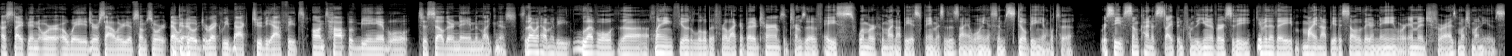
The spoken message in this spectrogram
a stipend or a wage or a salary of some sort that would go directly back to the athletes on top of being able to sell their name and likeness. So that would help maybe level the playing field a little bit, for lack of better terms, in terms of a swimmer who might not be as famous as a Zion Williamson still being able to receive some kind of stipend from the university, given that they might not be able to sell their name or image for as much money as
